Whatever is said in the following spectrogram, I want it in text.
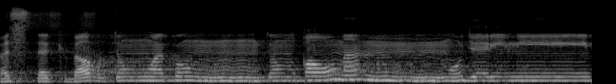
فاستكبرتم وكنتم قوما مجرمين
